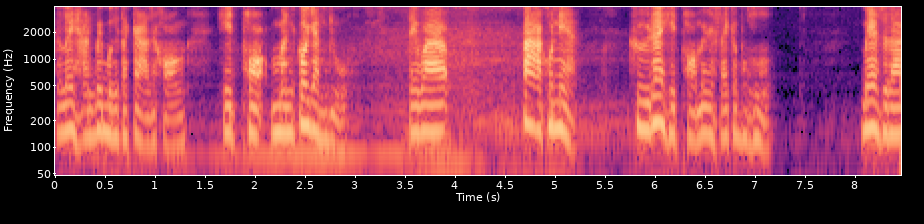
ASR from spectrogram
ก็เลยหันไปเบิ่งตะกร้าเจ้าของเห็ดเพาะมันก็ยังอยู่ แต่ว่าตาคนเนี่ย คือได้เห็ดเพาะมาจากไซกระบุหูแม่สุดา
